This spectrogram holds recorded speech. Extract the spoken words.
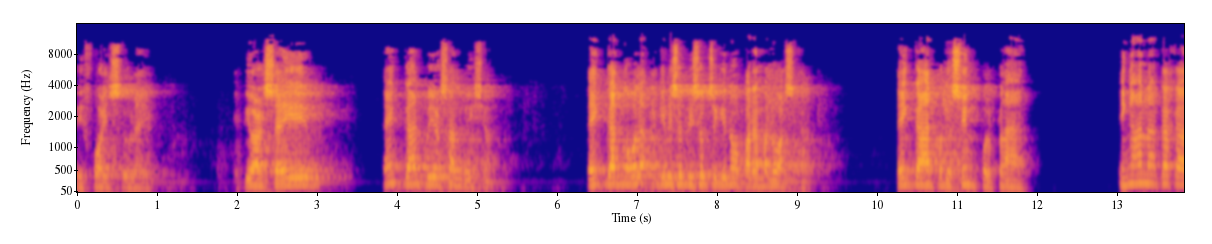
before it's too late. If you are saved, thank God for your salvation. Thank God na wala kang gilisod-lisod sa Ginoo para maluwas ka. Thank God for the simple plan. Ingana ka ka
